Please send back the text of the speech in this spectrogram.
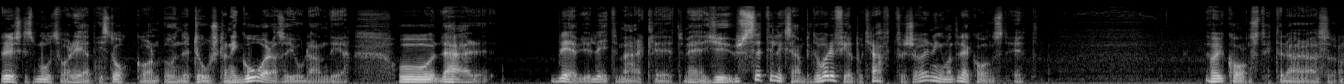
ryske motsvarighet i Stockholm under torsdagen. Igår alltså gjorde han det. Och det här blev ju lite märkligt med ljuset till exempel. Då var det fel på kraftförsörjningen, var inte det konstigt? Det var ju konstigt det där alltså.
